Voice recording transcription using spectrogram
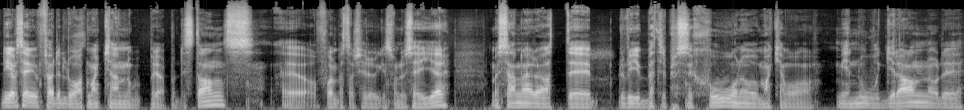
det vill säga en fördel då att man kan operera på distans eh, och få den bästa kirurgen som du säger. Men sen är det att eh, det blir bättre precision och man kan vara mer noggrann och det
